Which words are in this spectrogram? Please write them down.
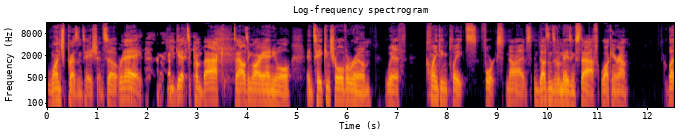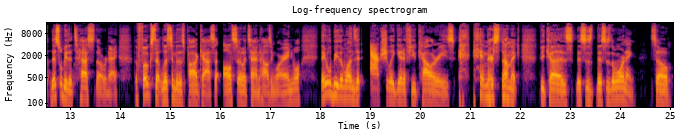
lunch presentation. So, René, you get to come back to HousingWire Annual and take control of a room with clanking plates, forks, knives, and dozens of amazing staff walking around. But this will be the test, though, René. The folks that listen to this podcast that also attend HousingWire Annual, they will be the ones that actually get a few calories in their stomach because this is this is the warning. So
